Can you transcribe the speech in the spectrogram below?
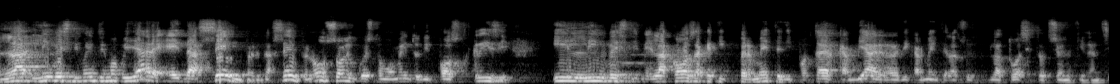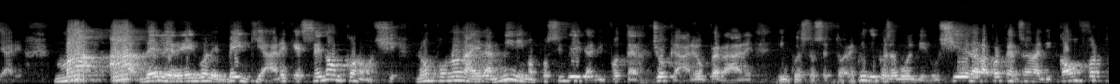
l'investimento immobiliare è da sempre, da sempre, non solo in questo momento di post-crisi, la cosa che ti permette di poter cambiare radicalmente la, la, tua situazione finanziaria, ma ha delle regole ben chiare che se non conosci non, non hai la minima possibilità di poter giocare e operare in questo settore. Quindi cosa vuol dire? Uscire dalla propria zona di comfort,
